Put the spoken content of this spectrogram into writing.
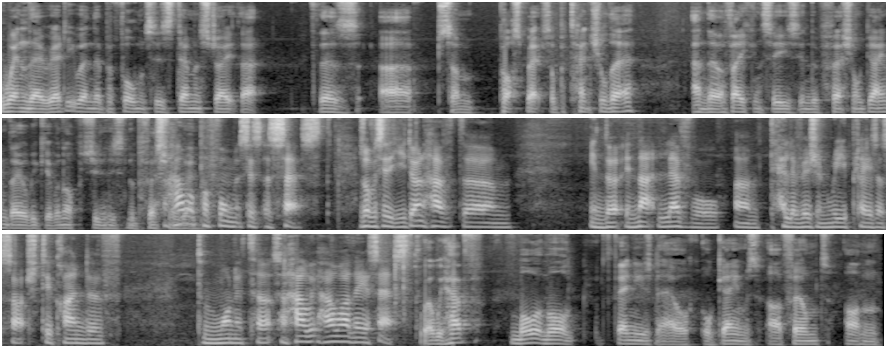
When they're ready, when their performances demonstrate that there's uh, some prospects or potential there, and there are vacancies in the professional game, they will be given opportunities in the professional so how game. are performances assessed? Because obviously you don't have the um, in the in that level um, television replays as such to kind of to monitor. So how how are they assessed? Well, we have more and more venues now or, or games are filmed on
